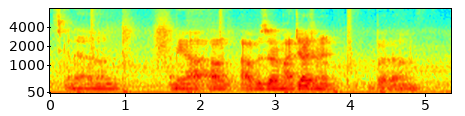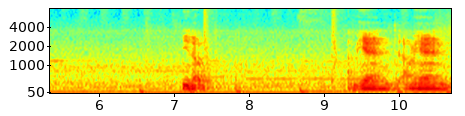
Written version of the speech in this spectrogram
it's gonna. Um, I mean, I'll, I'll I'll reserve my judgment, but um, you know, I'm hearing I'm hearing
